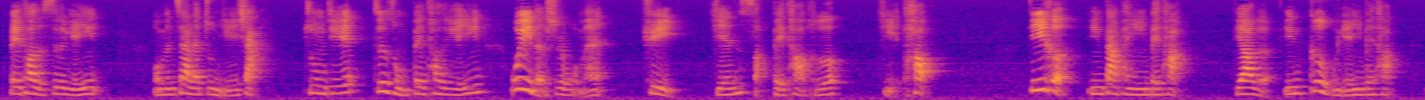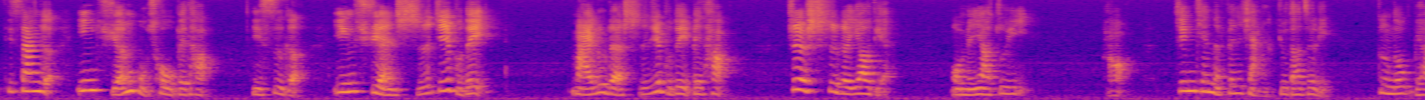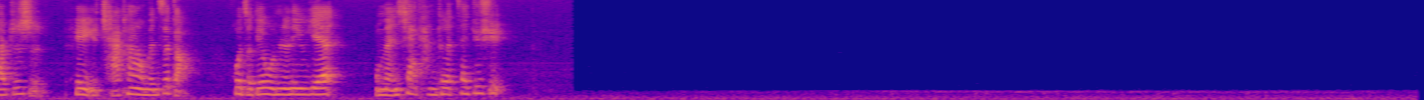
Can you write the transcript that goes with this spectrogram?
被套的四个原因，我们再来总结一下，总结这种被套的原因，为的是我们去减少被套和解套。第一个，因大盘原因被套。第二个因个股原因被套，第三个因选股错误被套，第四个因选时机不对，买入的时机不对被套，这四个要点我们要注意。好，今天的分享就到这里，更多股票知识可以查看文字稿或者给我们留言，我们下堂课再继续。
